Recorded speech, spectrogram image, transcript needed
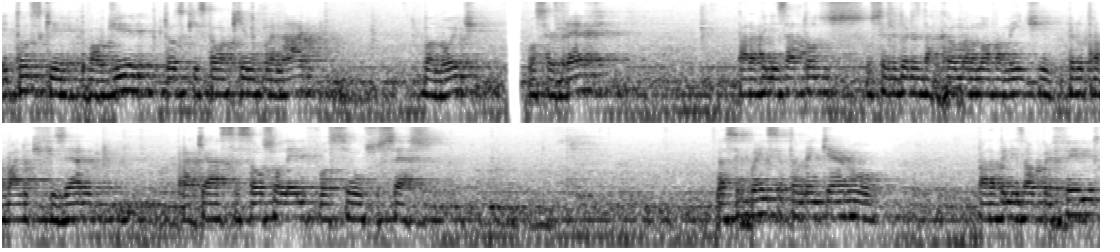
e todos que, Valdir, todos que estão aqui no plenário, boa noite, vou ser breve. Parabenizar todos os servidores da Câmara novamente pelo trabalho que fizeram para que a sessão solene fosse um sucesso. Na sequência, também quero parabenizar o prefeito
